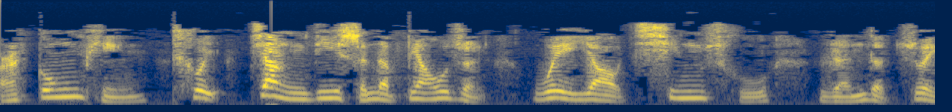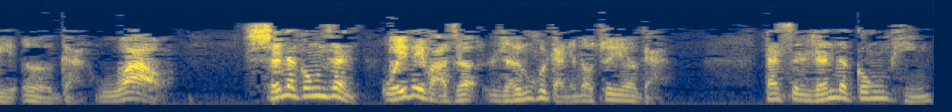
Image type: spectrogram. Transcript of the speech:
而公平会降低神的标准，为要清除人的罪恶感。哇哦，神的公正违背法则，人会感觉到罪恶感；但是人的公平，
